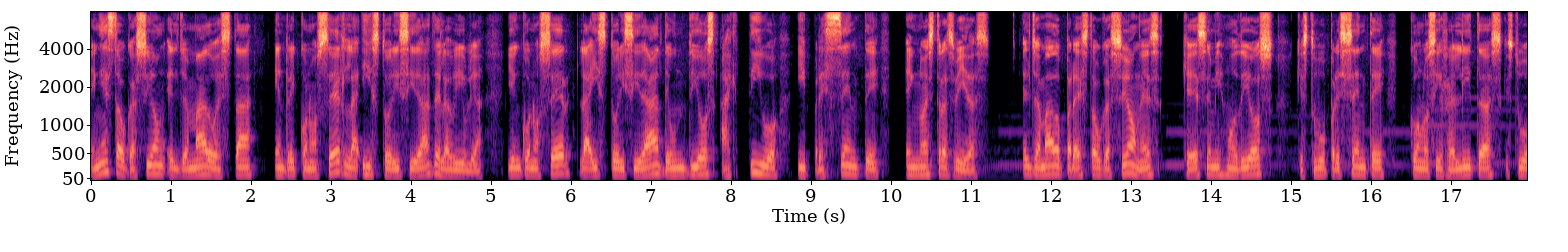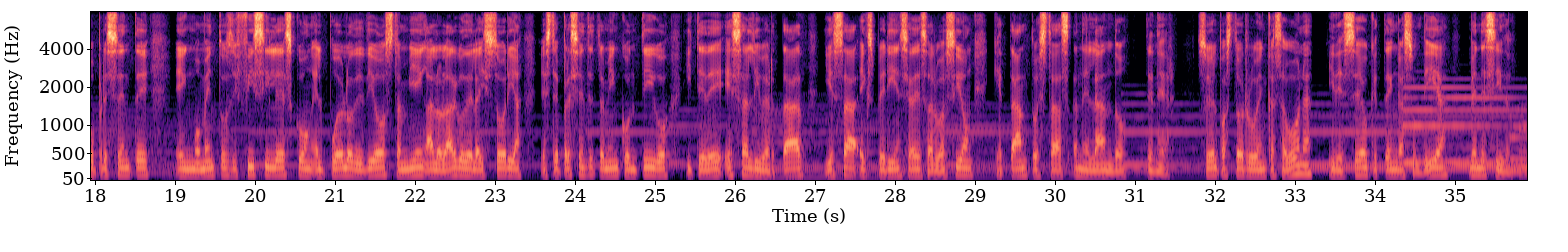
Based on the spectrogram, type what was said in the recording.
En esta ocasión el llamado está en reconocer la historicidad de la Biblia y en conocer la historicidad de un Dios activo y presente en nuestras vidas. El llamado para esta ocasión es que ese mismo Dios que estuvo presente con los israelitas, que estuvo presente en momentos difíciles con el pueblo de Dios también a lo largo de la historia, esté presente también contigo y te dé esa libertad y esa experiencia de salvación que tanto estás anhelando tener. Soy el pastor Rubén Casabona y deseo que tengas un día bendecido.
